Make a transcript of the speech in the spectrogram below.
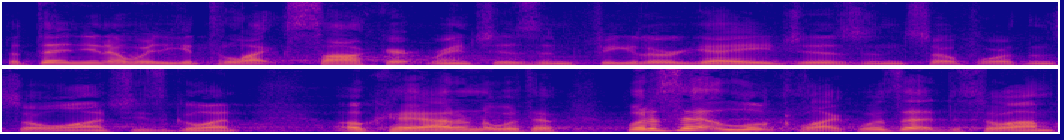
But then, you know, when you get to like socket wrenches and feeler gauges and so forth and so on, she's going, okay, I don't know what that, what does that look like? What does that, so I'm,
